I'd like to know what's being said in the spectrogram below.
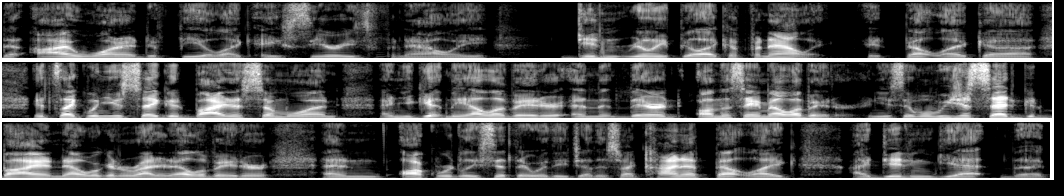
that I wanted to feel like a series finale didn't really feel like a finale. It felt like uh, it's like when you say goodbye to someone and you get in the elevator and they're on the same elevator and you say, "Well, we just said goodbye and now we're going to ride an elevator and awkwardly sit there with each other." So I kind of felt like I didn't get the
